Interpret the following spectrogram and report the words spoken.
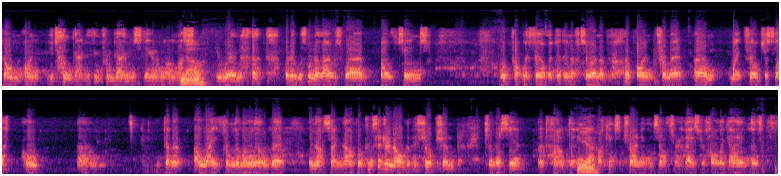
Golden Point, you don't get anything from games, do you, unless no. you win. but it was one of those where both teams would probably feel they did enough to earn a, a point from it. Um, Wakefield just let Hull um, get a, away from them a little bit in that second half. But considering all the disruption Trinity had had, they didn't yeah. get back into training until three days before the game. They've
